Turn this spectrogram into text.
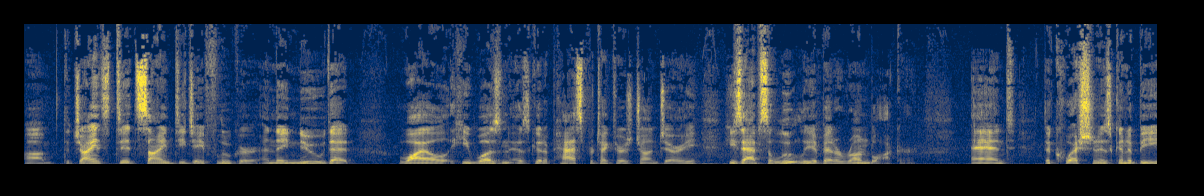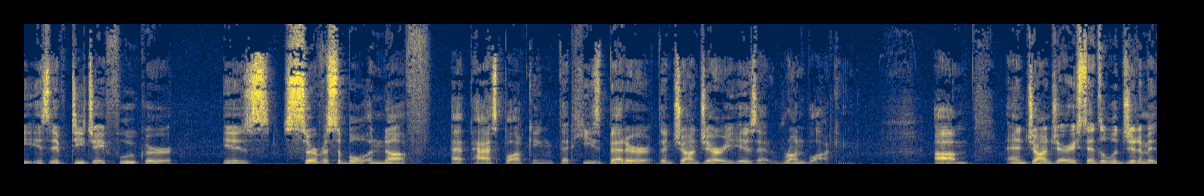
Um, the Giants did sign DJ Fluker, and they knew that while he wasn't as good a pass protector as John Jerry, he's absolutely a better run blocker. And the question is going to be is if DJ Fluker is serviceable enough at pass blocking that he's better than John Jerry is at run blocking. Um, and John Jerry stands a legitimate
